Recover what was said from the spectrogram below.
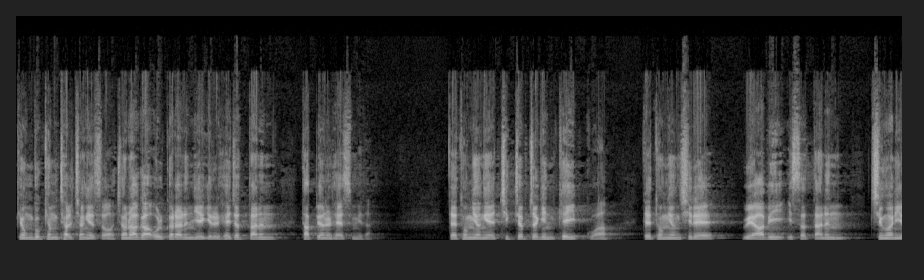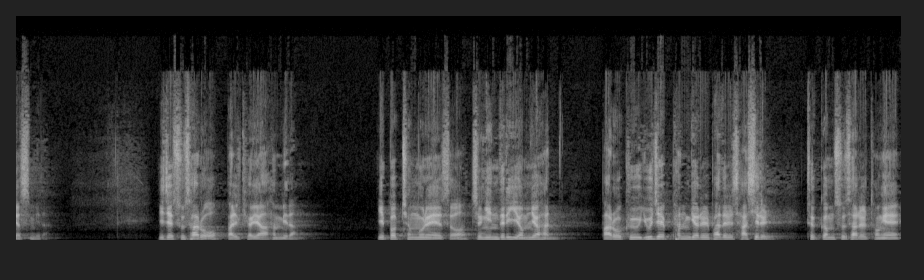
경북경찰청에서 전화가 올 거라는 얘기를 해줬다는 답변을 했습니다. 대통령의 직접적인 개입과 대통령실의 외압이 있었다는 증언이었습니다. 이제 수사로 밝혀야 합니다. 입법청문회에서 증인들이 염려한 바로 그 유죄 판결을 받을 사실을 특검 수사를 통해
